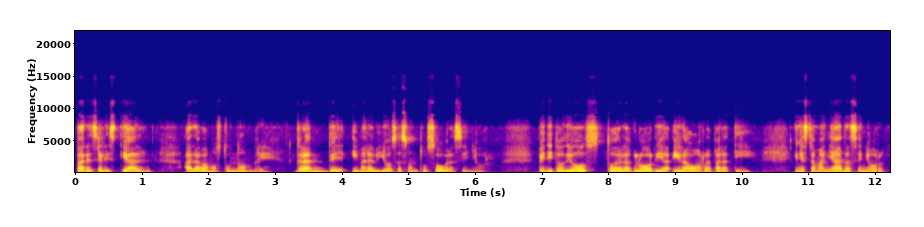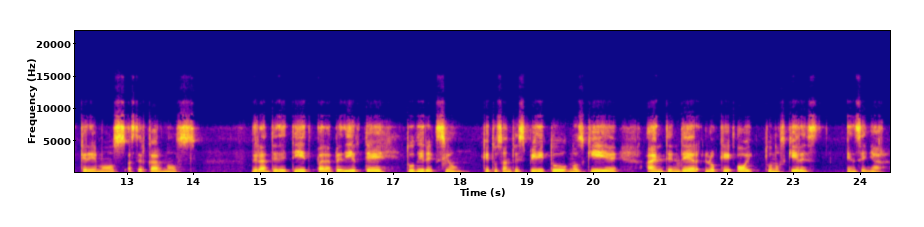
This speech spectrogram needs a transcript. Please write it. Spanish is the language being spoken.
Padre Celestial, alabamos tu nombre. Grande y maravillosa son tus obras, Señor. Bendito Dios, toda la gloria y la honra para ti. En esta mañana, Señor, queremos acercarnos delante de ti para pedirte tu dirección, que tu Santo Espíritu nos guíe a entender lo que hoy tú nos quieres enseñar.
